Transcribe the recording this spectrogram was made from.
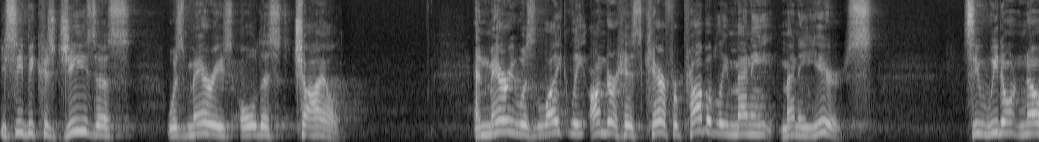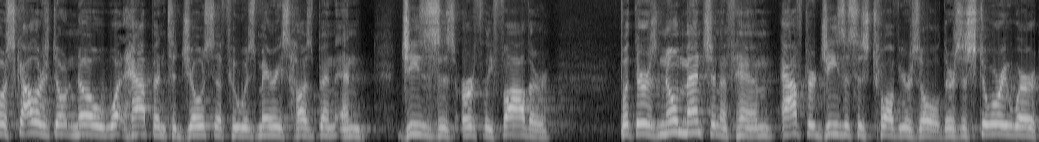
You see, because Jesus was Mary's oldest child. And Mary was likely under his care for probably many, many years. See, we don't know, scholars don't know what happened to Joseph, who was Mary's husband and Jesus' earthly father. But there's no mention of him after Jesus is 12 years old. There's a story where,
